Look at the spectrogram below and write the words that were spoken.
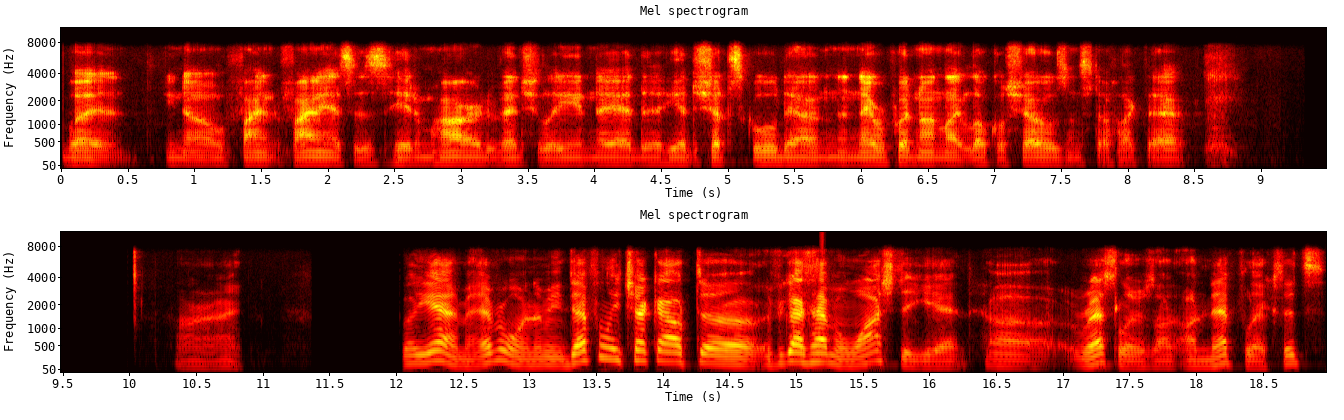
but you know, fin- finances hit him hard eventually, and they had to he had to shut the school down, and they were putting on like local shows and stuff like that. All right. But yeah, man, everyone, I mean, definitely check out uh if you guys haven't watched it yet, uh Wrestlers on, on Netflix. It's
